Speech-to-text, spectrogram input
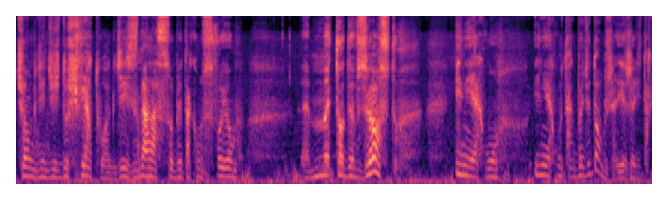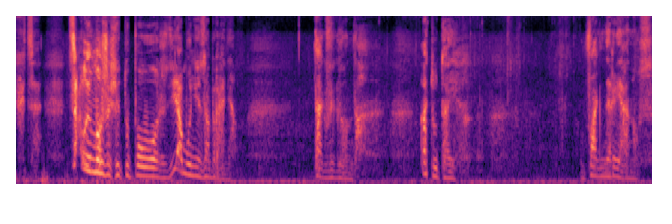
Ciągnie gdzieś do światła, gdzieś znalazł sobie taką swoją e, metodę wzrostu. I niech mu, i niech mu tak będzie dobrze, jeżeli tak chce. Cały może się tu położyć, ja mu nie zabraniam. Tak wygląda. A tutaj Wagnerianus.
